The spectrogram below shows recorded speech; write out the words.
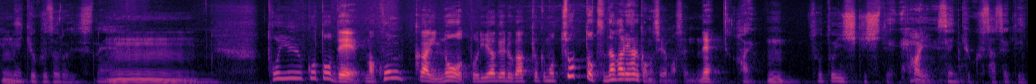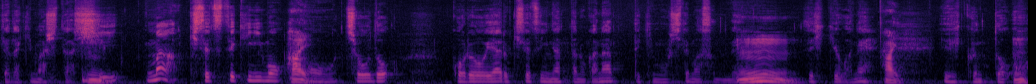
名曲揃いですね。うーんということで、まあ、今回の取り上げる楽曲もちょっとつながりあるかもしれませんね。はい、うん。相当意識してはい。選曲させていただきましたし、まあ季節的にも、はい。もうちょうどこれをやる季節になったのかなって気もしてますんで、うん。ぜひ今日はね、はい。ゆうきくんとうん。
